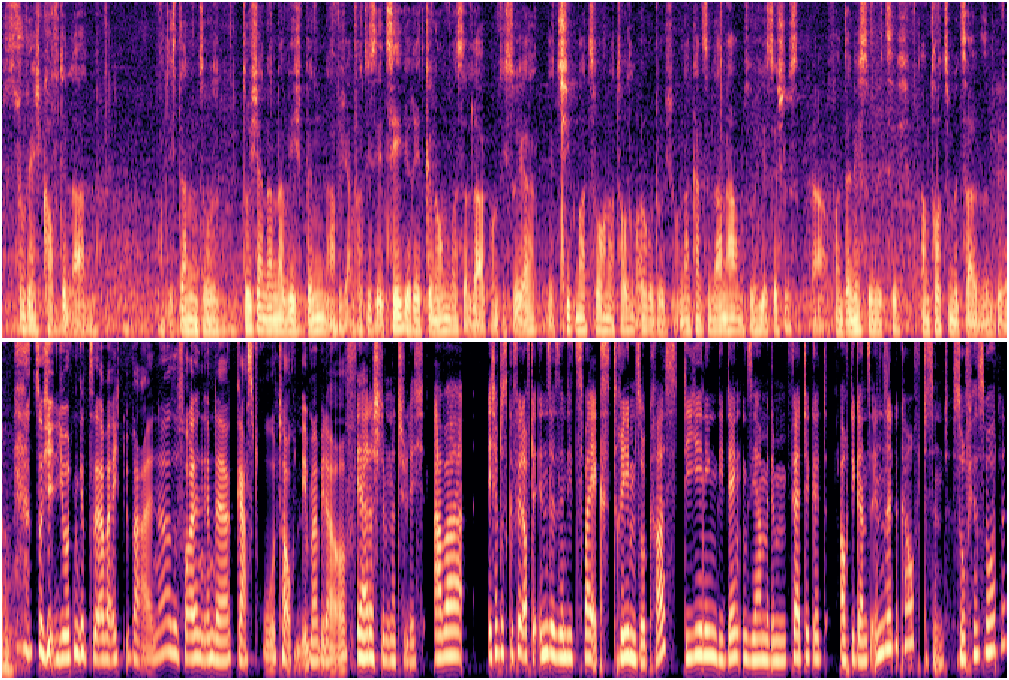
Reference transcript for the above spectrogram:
bist du denn, ich kauf den Laden. Und ich dann so durcheinander, wie ich bin, habe ich einfach dieses EC-Gerät genommen, was da lag. Und ich so, ja, jetzt schieb mal 200.000 Euro durch. Und dann kannst du den Laden haben. So, hier ist der Schlüssel. Ja, fand er nicht so witzig. Haben trotzdem bezahlt und sind gegangen. Solche Idioten gibt es ja aber echt überall, ne? Also vor allem in der Gastro tauchen die immer wieder auf. Ja, das stimmt natürlich. Aber ich habe das Gefühl, auf der Insel sind die zwei extrem so krass. Diejenigen, die denken, sie haben mit dem Fährticket auch die ganze Insel gekauft, das sind Sophias Worte.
